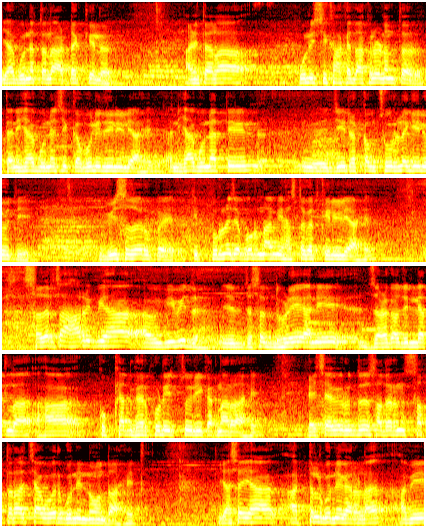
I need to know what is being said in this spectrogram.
या गुन्ह्यात त्याला अटक केलं आणि त्याला पोलिसी खाक्या दाखवल्यानंतर त्यांनी ह्या गुन्ह्याची कबुली दिलेली आहे आणि ह्या गुन्ह्यातील जी रक्कम चोरीला गेली होती वीस हजार रुपये ती पूर्णच्या पूर्ण आम्ही हस्तगत केलेली आहे. सदरचा हा आरोपी हा विविध जसं धुळे आणि जळगाव जिल्ह्यातला हा कुख्यात घरफोडी चोरी करणारा आहे. याच्याविरुद्ध साधारण सतराच्या वर गुन्हे नोंद आहेत. याच्या या अट्टल गुन्हेगाराला आम्ही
